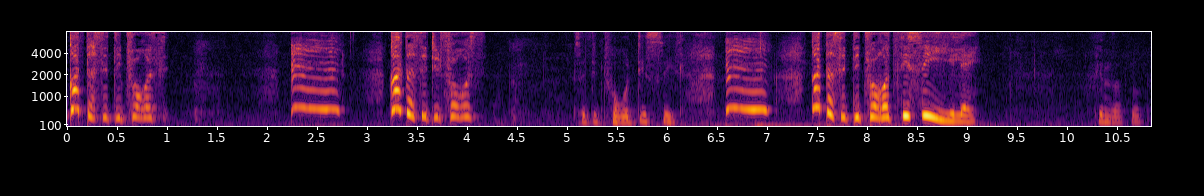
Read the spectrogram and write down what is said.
Kodwa sithi focus. Mm, Kodwa sithi focus. Sitithokotisile. Mm, Kodwa sithi focusisile. phinza futhi.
